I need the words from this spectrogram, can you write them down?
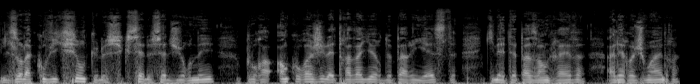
Ils ont la conviction que le succès de cette journée pourra encourager les travailleurs de Paris-Est, qui n'étaient pas en grève, à les rejoindre,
